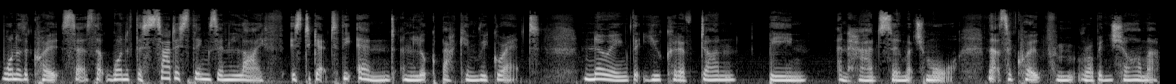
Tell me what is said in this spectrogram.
one of the quotes says that one of the saddest things in life is to get to the end and look back in regret, knowing that you could have done, been, and had so much more. That's a quote from Robin Sharma.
